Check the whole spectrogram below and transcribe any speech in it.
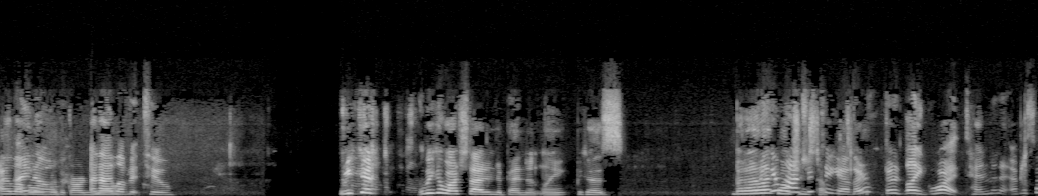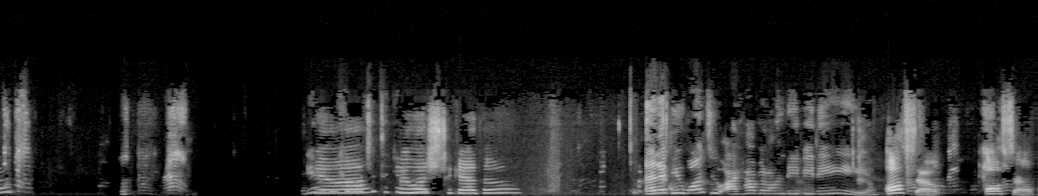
I love I know, Over the Garden And I love it too. We could we could watch that independently because. But I We like can watching watch it stuff together. They're like what, ten minute episodes? Yeah, Yeah, watch it We together. watch together. And if you want to, I have it on DVD. Also, also,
